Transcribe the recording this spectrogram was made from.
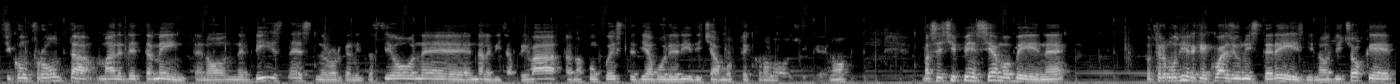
si confronta maledettamente no? nel business, nell'organizzazione, nella vita privata, no? con queste diavolerie diciamo tecnologiche. No? Ma se ci pensiamo bene potremmo dire che è quasi un'isteresi no? di ciò che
